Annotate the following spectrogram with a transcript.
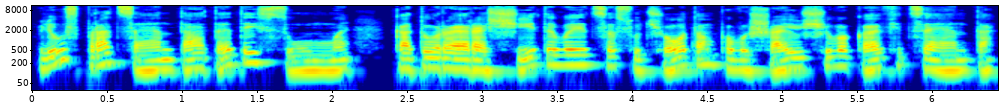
плюс процента от этой суммы, которая рассчитывается с учетом повышающего коэффициента.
